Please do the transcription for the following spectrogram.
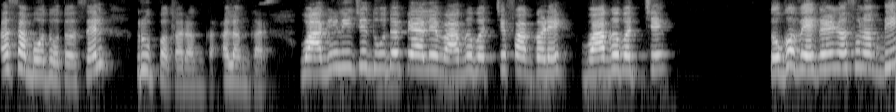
असा बोध होत असेल रूपक अलंकार. वाघिणीचे दूध प्याले वाघ बच्चे फाकडे. वाघ बच्चे दोघं वेगळे नसून अगदी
